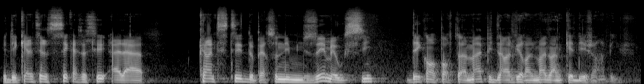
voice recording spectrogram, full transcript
Il y a des caractéristiques associées à la quantité de personnes immunisées, mais aussi des comportements puis de l'environnement dans lequel les gens vivent.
